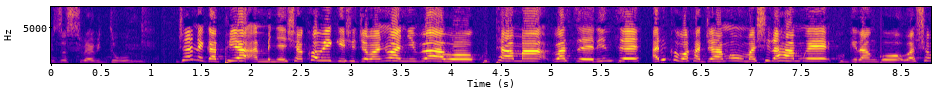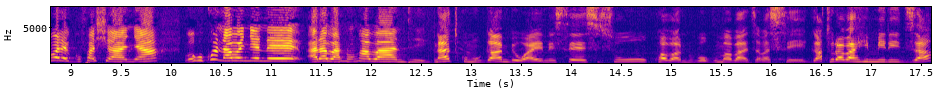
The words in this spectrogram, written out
izo siba biduge Jane Gapia amenyesha ko bigishije abanywanyi babo kutama bazelinze ariko bakaja hamwe mu mashirahamwe kugira ngo bashobore gufashanya ngo kuko nabo nyene ari abantu nk'abandi natwe umugambi wa NSS si uko abantu boguma baza basega turabahimiriza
